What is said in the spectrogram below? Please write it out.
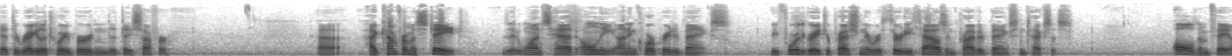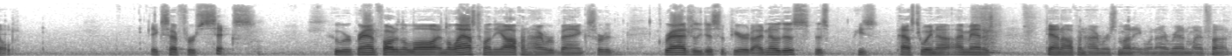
at the regulatory burden that they suffer. Uh, I come from a state that once had only unincorporated banks. Before the Great Depression, there were 30,000 private banks in Texas. All of them failed, except for six who were grandfathered in the law, and the last one, the Oppenheimer Bank, sort of gradually disappeared. I know this. this he's passed away now. I managed Dan Oppenheimer's money when I ran my fund.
